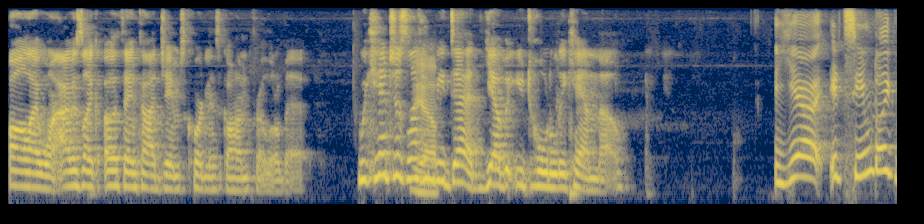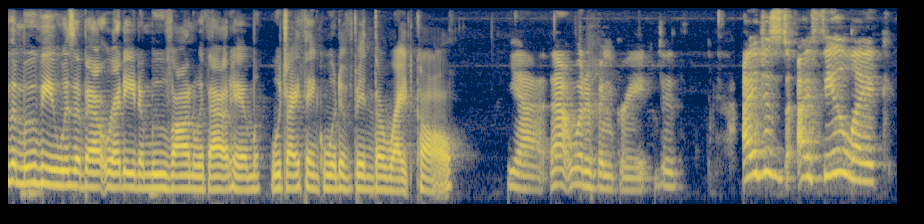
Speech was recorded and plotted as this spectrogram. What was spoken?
All I want, I was like, oh, thank God James Corden is gone for a little bit. We can't just let Yeah. him be dead. Yeah, but you totally can though. Yeah, it seemed like the movie was about ready to move on without him, which I think would have been the right call. Yeah, that would have been great. It- I just I feel like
